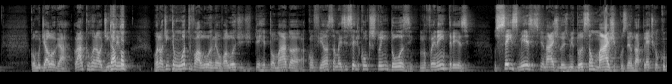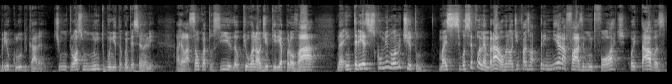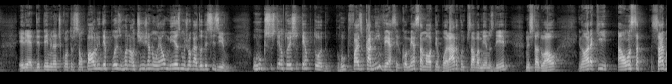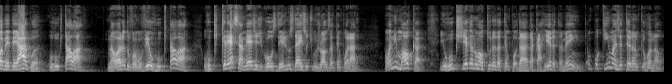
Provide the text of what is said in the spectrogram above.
como dialogar. Claro que o Ronaldinho Dá tem. Pra... Um... O Ronaldinho tem um outro valor, né? O valor de, de ter retomado a, a, confiança, mas isso ele conquistou em 12, não foi nem em 13. Os seis meses finais de 2012 são mágicos dentro do Atlético. Eu cobri o clube, cara. Tinha um troço muito bonito acontecendo ali. A relação com a torcida, o que o Ronaldinho queria provar. Né? Em 13 culminou no título. Mas se você for lembrar, o Ronaldinho faz uma primeira fase muito forte, oitavas, ele é determinante contra o São Paulo, e depois o Ronaldinho já não é o mesmo jogador decisivo. O Hulk sustentou isso o tempo todo. O Hulk faz o caminho inverso. Ele começa mal a temporada, quando precisava menos dele, no estadual. E na hora que a onça sai para beber água, o Hulk tá lá. Na hora do vamos ver, o Hulk tá lá. O Hulk cresce a média de gols dele nos 10 últimos jogos da temporada. É um animal, cara. E o Hulk chega numa altura da, tempo, da, da carreira também, é um pouquinho mais veterano que o Ronaldo.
